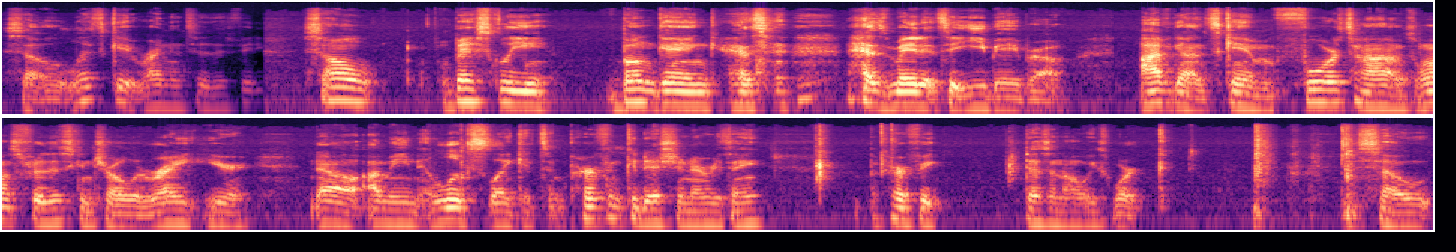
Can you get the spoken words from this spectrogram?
So let's get right into this video. So basically, Boonk Gang has has made it to eBay, bro. I've gotten scammed four times. Once for this controller right here. Now, I mean, it looks like it's in perfect condition, everything. But perfect doesn't always work. So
